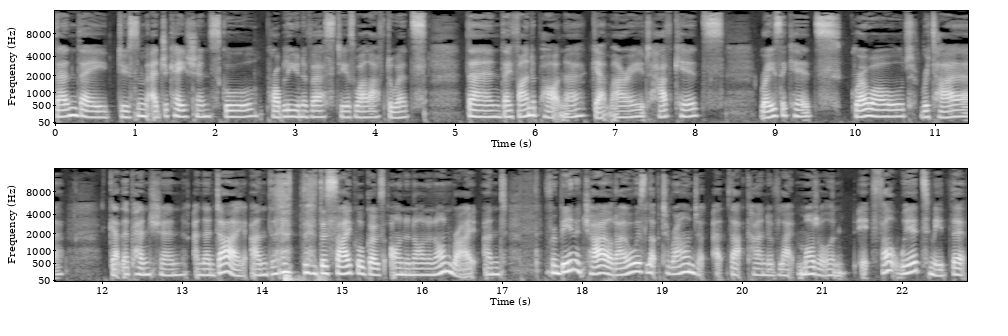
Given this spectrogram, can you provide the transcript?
Then they do some education, school, probably university as well afterwards. Then they find a partner, get married, have kids, raise the kids, grow old, retire, get their pension, and then die. And the, the, cycle goes on and on and on, right? And from being a child, I always looked around at, at that kind of like model, and it felt weird to me that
